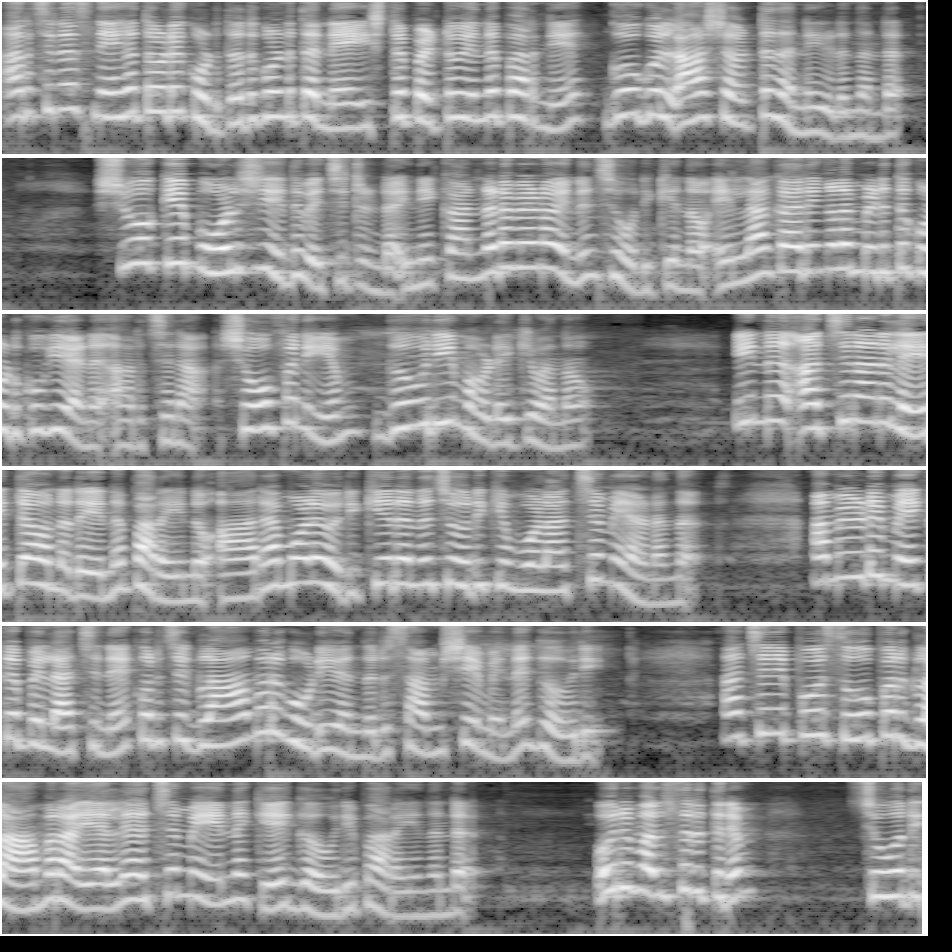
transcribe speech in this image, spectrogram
അർച്ചന സ്നേഹത്തോടെ കൊടുത്തത് കൊണ്ട് തന്നെ ഇഷ്ടപ്പെട്ടു എന്ന് പറഞ്ഞ് ഗോകുൽ ആ ഷർട്ട് തന്നെ ഇടുന്നുണ്ട്. ഷൂ ഒക്കെ പോളിഷ് ചെയ്ത് വെച്ചിട്ടുണ്ട്. ഇനി കണ്ണട വേണോ എന്നും ചോദിക്കുന്നു. എല്ലാ കാര്യങ്ങളും എടുത്തു കൊടുക്കുകയാണ് അർച്ചന. ഷോഫനിയും ഗൗരിയും അവിടേക്ക് വന്നു. ഇന്ന് അച്ഛനാണ് ലേറ്റ് ആവുന്നത് എന്ന് പറയുന്നു. ആരാ മോളെ ഒരുക്കിയതെന്ന് ചോദിക്കുമ്പോൾ അച്ഛമ്മയാണെന്ന്. അമ്മയുടെ മേക്കപ്പിൽ അച്ഛന് കുറച്ച് ഗ്ലാമർ കൂടിയോ എന്നൊരു സംശയമെന്ന് ഗൗരി. അച്ഛനിപ്പോൾ സൂപ്പർ ഗ്ലാമർ ആയി അല്ലേ? അച്ഛമ്മ എന്നൊക്കെ ഗൗരി പറയുന്നുണ്ട്. ഒരു മത്സരത്തിനും ചോദി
